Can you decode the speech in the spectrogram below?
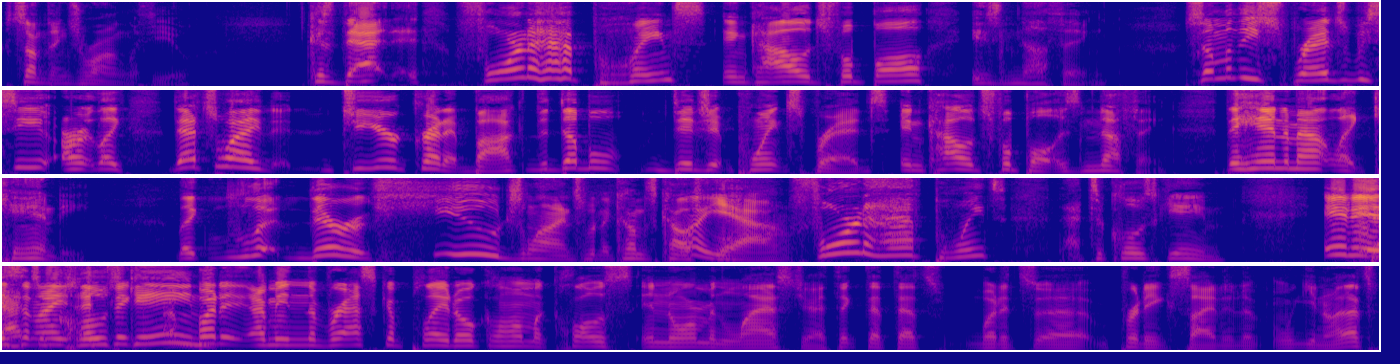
something's wrong with you. Because that four and a half points in college football is nothing. Some of these spreads we see are like that's why, to your credit, Bach, the double digit point spreads in college football is nothing. They hand them out like candy. Like li- there are huge lines when it comes to college. Oh, football. yeah. four and a half points. That's a close game. It is, That's and a I- think- game. But it, I mean, Nebraska played Oklahoma close in Norman last year. I think that that's what it's uh, pretty excited. Of. You know, that's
